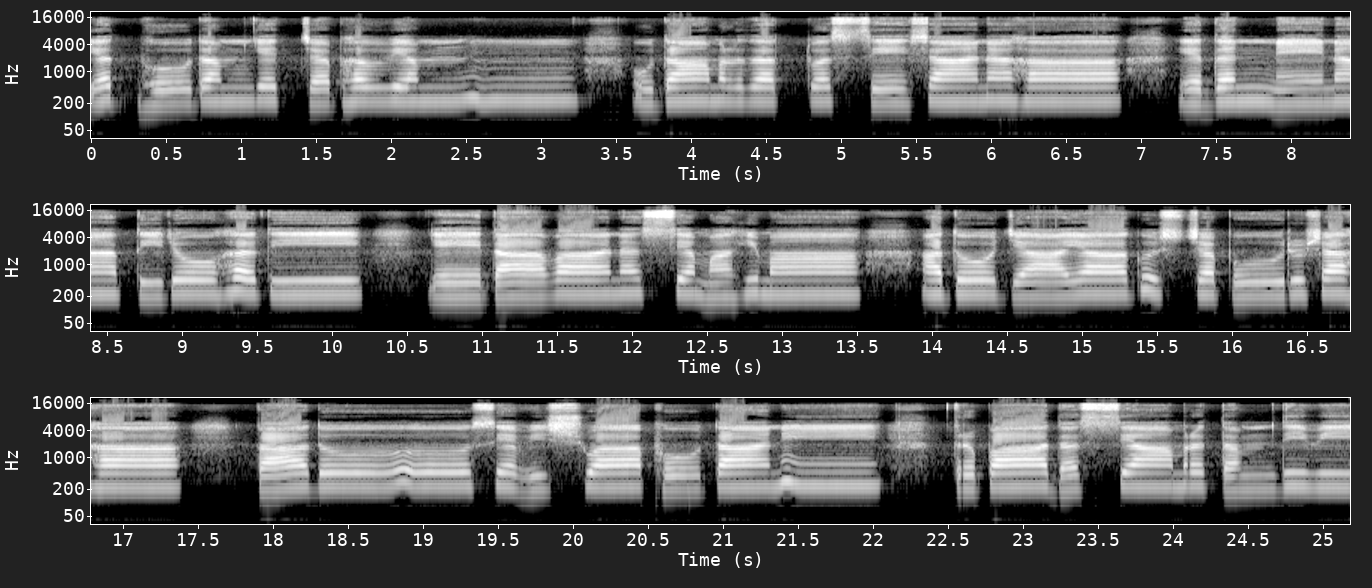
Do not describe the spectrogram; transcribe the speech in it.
यद्भूतं यच्च भव्यम् उदामृतत्वस्येशानः यदन्नेनातिरोहति एतावानस्य महिमा। अतो जायागुश्च पूरुषः पादोऽस्य विश्वाभूतानि त्रिपादस्यामृतं दिवि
